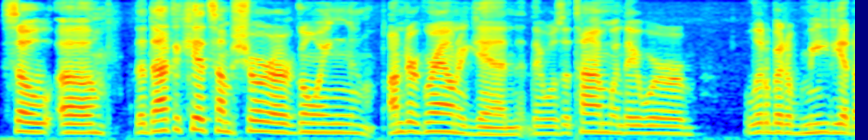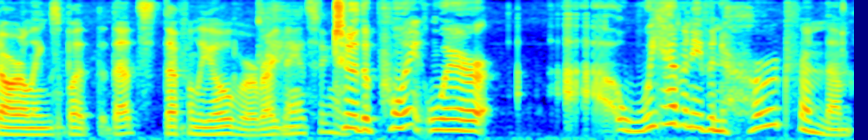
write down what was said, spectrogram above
So uh, the DACA kids, I'm sure, are going underground again. There was a time when they were a little bit of media darlings, but that's definitely over, right, Nancy? To the point where uh, we haven't even heard from them,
